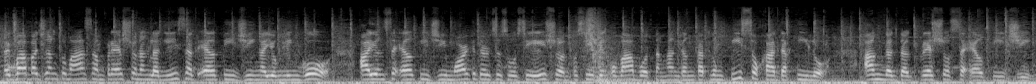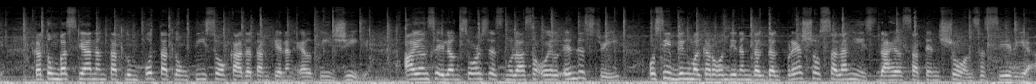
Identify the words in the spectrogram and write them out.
Nagbabadyang tumaas ang presyo ng langis at LPG ngayong linggo. Ayon sa LPG Marketers Association, posibleng umabot ng hanggang 3 piso kada kilo ang dagdag presyo sa LPG. Katumbas yan ng 33 piso kada tangke ng LPG. Ayon sa ilang sources mula sa oil industry, posibleng magkaroon din ng dagdag presyo sa langis dahil sa tensyon sa Syria.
